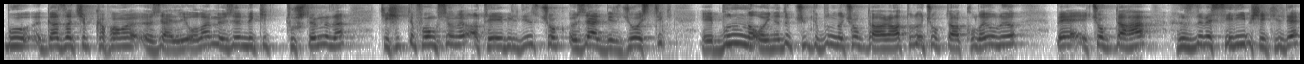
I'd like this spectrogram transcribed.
bu gaz açıp kapama özelliği olan ve üzerindeki tuşlarını da çeşitli fonksiyonlar atayabildiğiniz çok özel bir joystick. E, bununla oynadık çünkü bununla çok daha rahat oluyor, çok daha kolay oluyor ve çok daha hızlı ve seri bir şekilde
